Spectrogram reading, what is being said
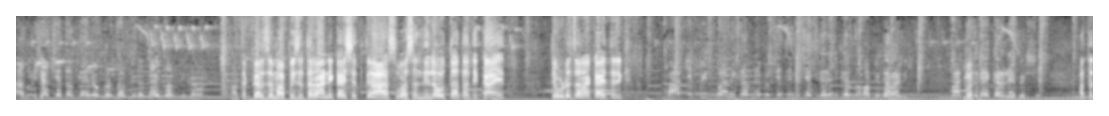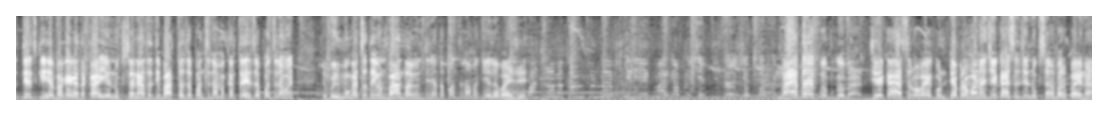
अजून ह्या शेतात काय लवकर चालते का काय चालते का? आता कर्जमाफीचं तर आणि काय शेतकरी आश्वासन दिलं होतं आता ते काय? तेवढं जरा काहीतरी बाकी पीक पाणी करण्यापेक्षा त्यांनी शेतकऱ्याची कर्जमाफी करावी. बाकीचं काय करण्यापेक्षा. आता तेच की हे बघा का आता काय हे नुकसान आहे? आता ते भाताचं पंचनामा करतं ह्याचं पंचनामा हे भुईमुगाचं तर येऊन बांधाव येऊन तिने आता पंचनामा केलं पाहिजे. पंचनामा करून पण नाही एक मार्ग आपल्या शेतीचं शेतकऱ्याचं नाही आता ब- जे काय असेल बाबा गुंठ्याप्रमाणे जे काय असेल जे नुकसान भरपाई ना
